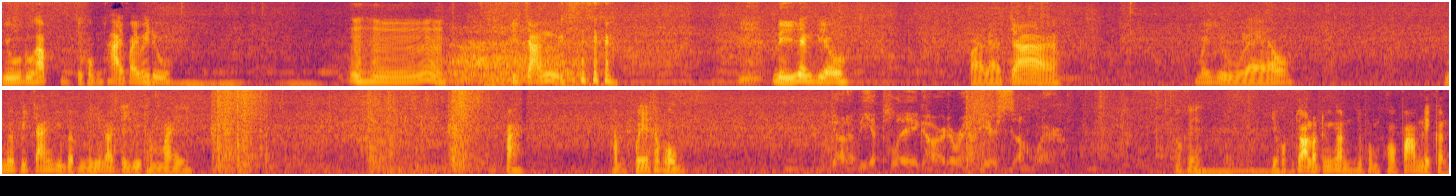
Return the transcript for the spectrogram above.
อยู่ดูครับ เดี๋ยวผมถ่ายไฟให้ดู อือหือ พี่จัง หนีอย่างเดียว ไปแล้วจ้า ไม่อยู่แล้ว เมื่อพี่จังอยู่แบบนี้เราจะอยู่ทำไมไปทำเควสครับผม Gotta be a plague heart around here somewhere. โอเค เดี๋ยวผมจอดรถตรงนี้ก่อน เดี๋ยวผมขอฟาร์มเหล็กก่อน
